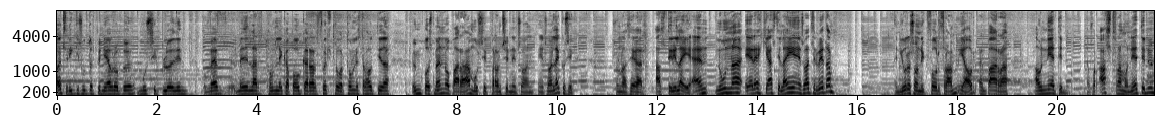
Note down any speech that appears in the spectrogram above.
öll ríkisútdörpin í Evrópu músikblöðin og vefmiðlar tónleikabókarar, fulltrúar tónlistarháttíða umbóðsmenn og bara músikbransin eins og hann, hann leggur sig svona þegar allt er í lægi en núna er ekki allt í lægi eins og allir vita. En Eurosonic fór fram í ár en bara á netinu. Það fór allt fram á netinu.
